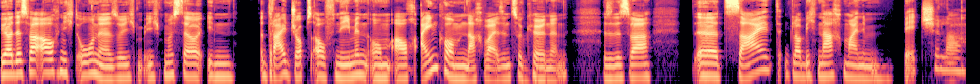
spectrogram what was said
Ja, das war auch nicht ohne. Also ich, ich musste in drei Jobs aufnehmen, um auch Einkommen nachweisen zu mhm. können. Also das war äh, Zeit, glaube ich, nach meinem Bachelor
